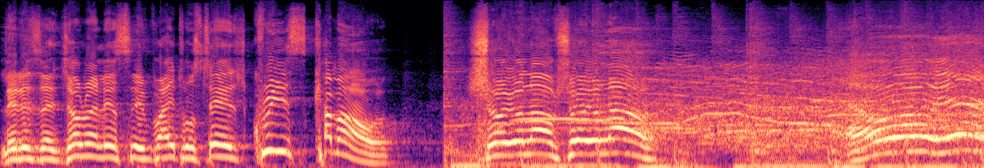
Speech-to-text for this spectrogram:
Ladies and gentlemen, let's invite on stage Chris, come out. Show your love, show your love. Oh, yeah.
